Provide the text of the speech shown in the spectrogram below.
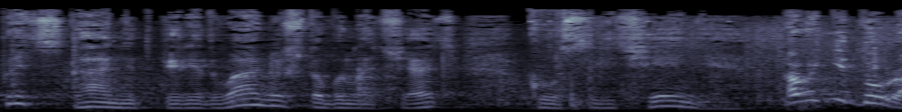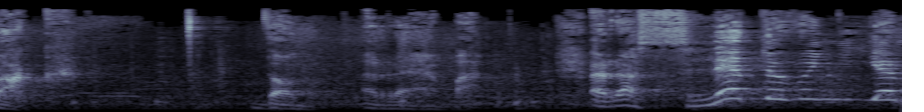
предстанет перед вами, чтобы начать курс лечения. А вы не дурак, Дон Рэба. Расследование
